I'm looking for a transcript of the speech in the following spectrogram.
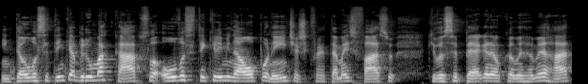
Então você tem que abrir uma cápsula ou você tem que eliminar um oponente, acho que fica até mais fácil, que você pega né, o Kamehameha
